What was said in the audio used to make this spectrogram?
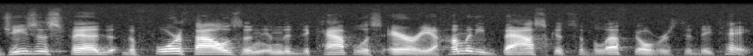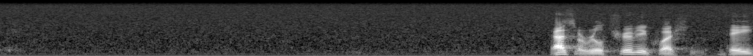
Jesus fed the 4,000 in the Decapolis area, how many baskets of leftovers did they take? That's a real trivia question. They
